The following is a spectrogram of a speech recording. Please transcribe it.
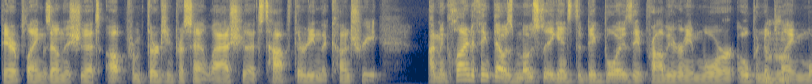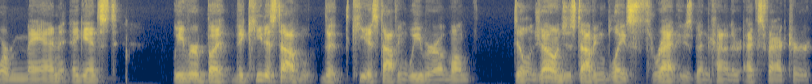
they're playing zone this year. That's up from 13% last year. That's top 30 in the country. I'm inclined to think that was mostly against the big boys. They probably are going to be more open to mm-hmm. playing more man against Weber. But the key to stop the key to stopping Weber among Dylan Jones is stopping Blaise Threatt, who's been kind of their X factor.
